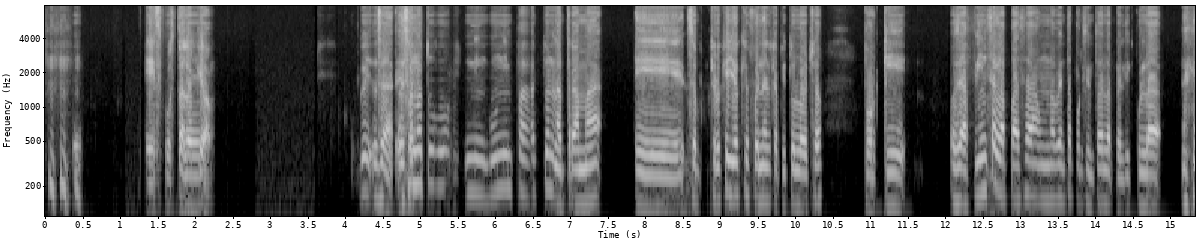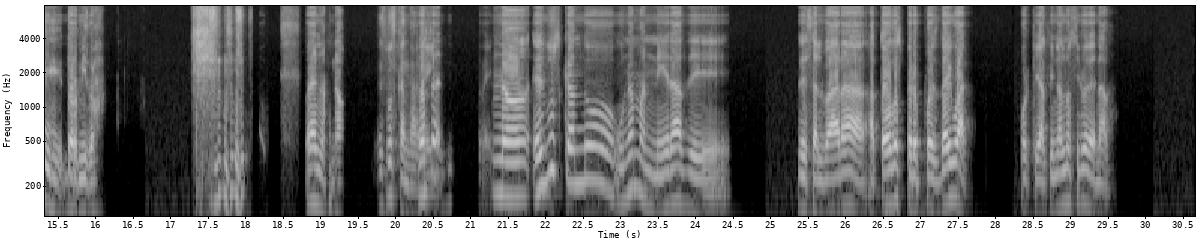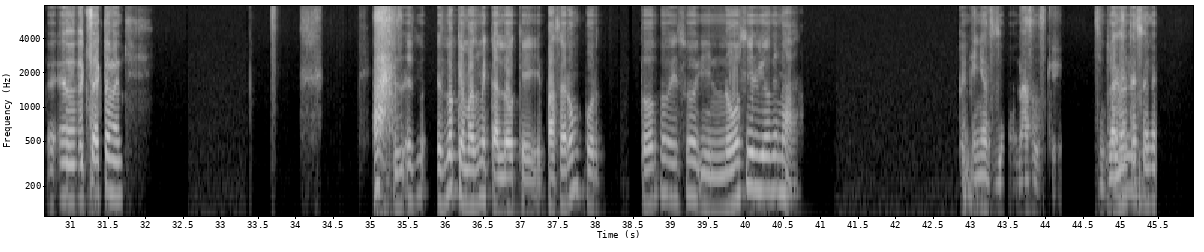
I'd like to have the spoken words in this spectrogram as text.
es justo a lo Eh, que vamos. Güey, o sea, eso no tuvo ningún impacto en la trama. eh, so- creo que yo que fue en el capítulo 8, porque, o sea, Finn se la pasa un 90% de la película dormido. Bueno, Es buscando a No sé. no, es buscando una manera de, de salvar a, a todos, pero pues da igual, porque al final no sirve de nada. Eh, eh, exactamente. Es, es lo- es lo que más me caló, que pasaron por todo eso y no sirvió de nada. pequeños guionazos que simplemente suenan-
